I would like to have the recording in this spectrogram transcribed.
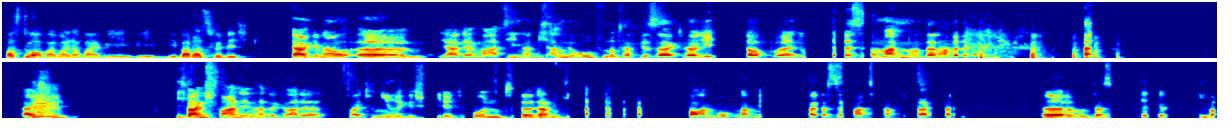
warst du auf einmal dabei. Wie, wie, wie war das für dich? Ja, genau. Ähm, ja, der Martin hat mich angerufen und hat gesagt, Hurley, ich glaube, äh, du bist der bessere Mann. Und dann haben wir das. ich war in Spanien, hatte gerade zwei Turniere gespielt und äh, da hat mich die Katja angerufen, hat mir gesagt, dass der Martin abgesagt hat äh, und dass war.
